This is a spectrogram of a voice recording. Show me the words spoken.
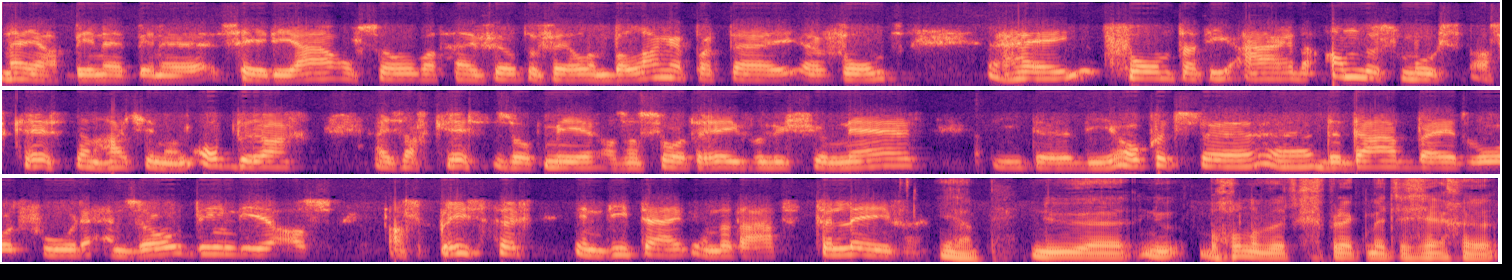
nou ja, binnen, binnen CDA of zo, wat hij veel te veel een belangenpartij uh, vond. Hij vond dat die aarde anders moest. Als christen had je een opdracht. Hij zag Christus ook meer als een soort revolutionair. Die, die ook het, uh, de daad bij het woord voerde. En zo diende je als, als priester in die tijd inderdaad te leven. Ja, nu, nu begonnen we het gesprek met te zeggen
